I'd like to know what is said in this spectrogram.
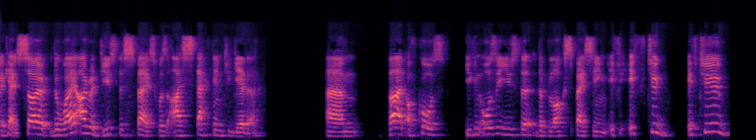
Okay, so the way I reduced the space was I stacked them together. Um, but of course, you can also use the, the block spacing. If, if two if two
